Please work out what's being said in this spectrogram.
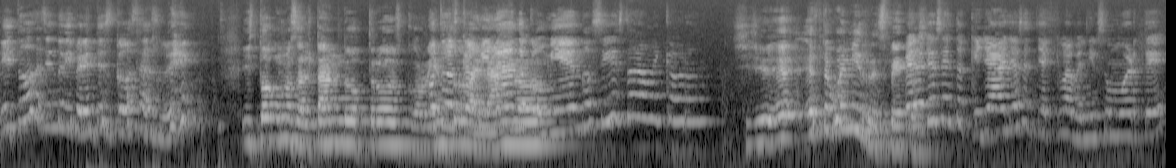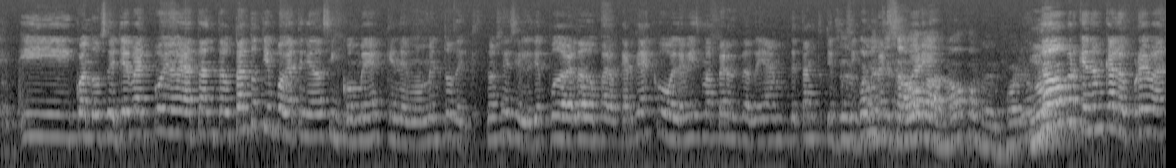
Y todos haciendo diferentes cosas, güey. Y to- unos saltando, otros corriendo, Otros otros caminando, bailando. comiendo. Sí, estaba muy cabrón. Sí, sí, eh, este güey mis respetos. Pero yo siento que ya, ya sentía que iba a venir su muerte y cuando se lleva el pollo era tanto, tanto tiempo había tenido sin comer que en el momento de que no sé si le dio- pudo haber dado un paro cardíaco o la misma pérdida de, de tanto tiempo Se sin comer que se se ahoga, ¿no? Con el pollo. No. No, porque nunca lo prueba.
